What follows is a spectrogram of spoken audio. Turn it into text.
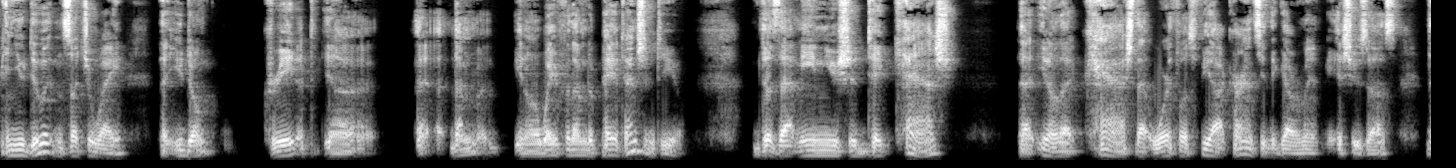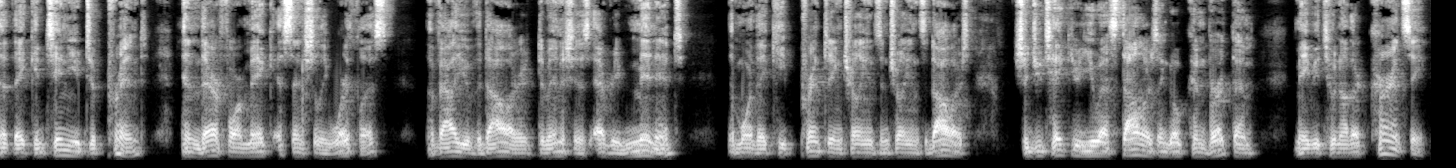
and you do it in such a way that you don't create a, uh, Uh, them, you know, a way for them to pay attention to you. Does that mean you should take cash? That you know that cash, that worthless fiat currency the government issues us, that they continue to print and therefore make essentially worthless. The value of the dollar diminishes every minute the more they keep printing trillions and trillions of dollars. Should you take your US dollars and go convert them maybe to another currency?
